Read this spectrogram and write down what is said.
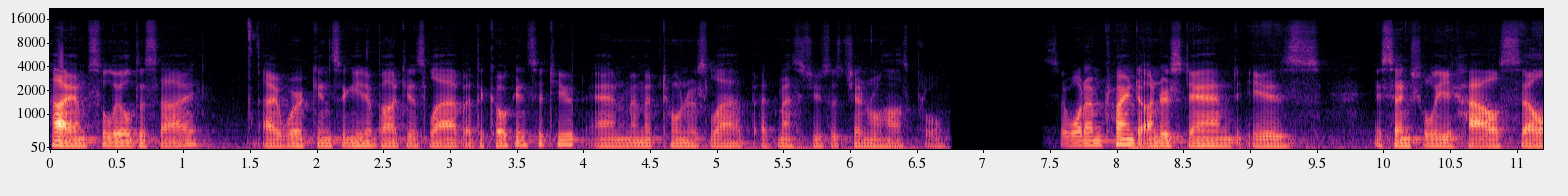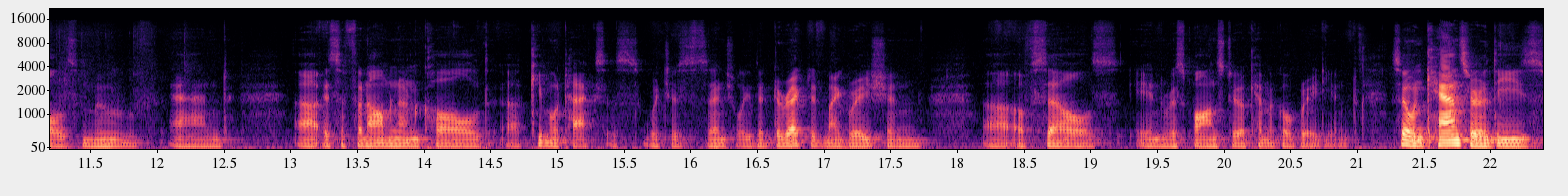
Hi, I'm Salil Desai. I work in Sangeeta Bhatia's lab at the Koch Institute and Mehmet Toner's lab at Massachusetts General Hospital. So what I'm trying to understand is essentially how cells move and uh, it's a phenomenon called uh, chemotaxis, which is essentially the directed migration uh, of cells in response to a chemical gradient. So in cancer, these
